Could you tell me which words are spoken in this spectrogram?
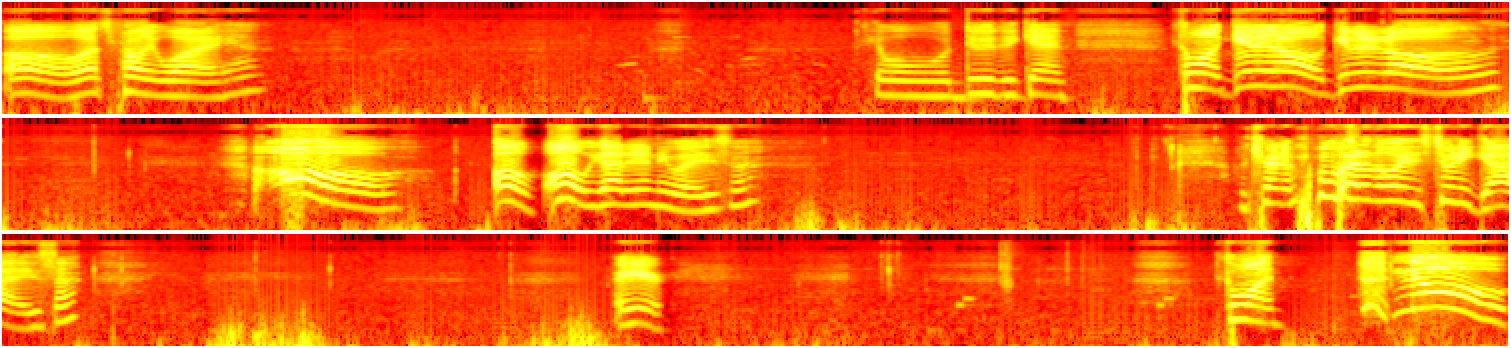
Oh, that's probably why. Okay, well, we'll do it again. Come on, get it all, get it all. Oh! Oh, oh, we got it anyways, huh? I'm trying to move out of the way, there's too many guys, huh? Right here. Come on. No!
